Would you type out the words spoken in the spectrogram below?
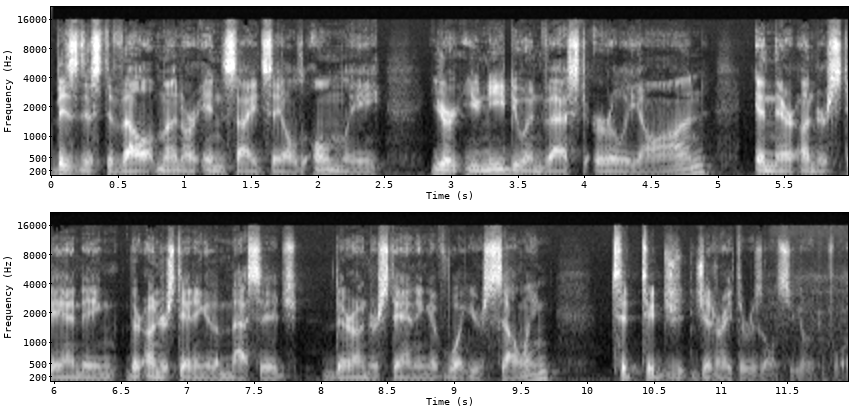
business development or inside sales only. You're, you need to invest early on in their understanding, their understanding of the message, their understanding of what you're selling to, to g- generate the results you're looking for.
